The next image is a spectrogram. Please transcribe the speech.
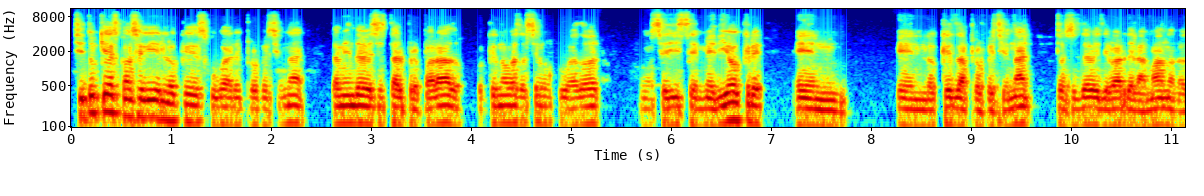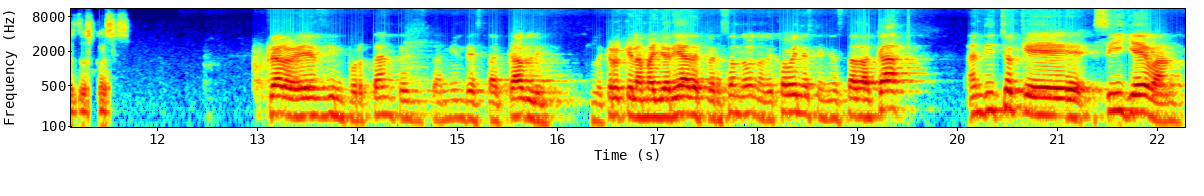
si tú quieres conseguir lo que es jugar en profesional, también debes estar preparado, porque no vas a ser un jugador, como se dice, mediocre en, en lo que es la profesional. Entonces debes llevar de la mano las dos cosas. Claro, es importante, es también destacable. Creo que la mayoría de personas, bueno, de jóvenes que han estado acá, han dicho que sí llevan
